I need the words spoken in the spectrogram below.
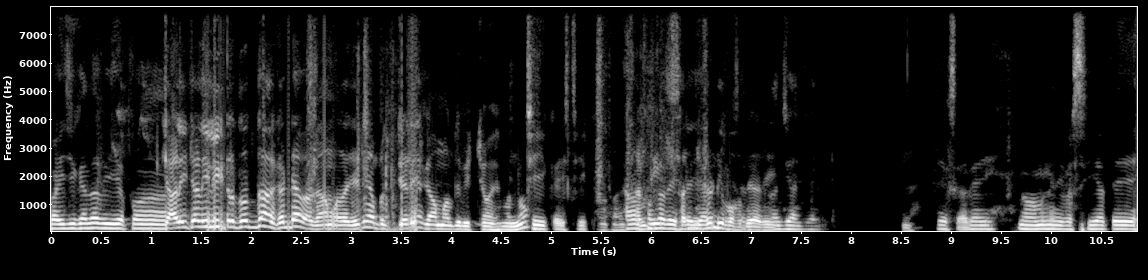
ਬਾਈ ਜੀ ਕਹਿੰਦਾ ਵੀ ਆਪਾਂ 40 40 ਲੀਟਰ ਦੁੱਧ ਦਾ ਕੱਢਿਆ ਵਾ ਗਾਵਾਂ ਦਾ ਜਿਹੜੀਆਂ ਜਿਹੜੀਆਂ ਗਾਵਾਂ ਦੇ ਵਿੱਚੋਂ ਇਹ ਮੰਨੋ। ਠੀਕ ਹੈ ਜੀ ਠੀਕ ਹੈ। ਦੇਖ ਲਿਆ ਠੰਡੀ- ਜੀ, ਠੰਡੀ ਬਹੁਤ ਜ਼ਿਆਦਾ ਜੀ। ਹਾਂਜੀ ਹਾਂਜੀ ਹਾਂਜੀ। ਦੇਖ ਸਕਦੇ ਆ ਜੀ 9 ਮਹੀਨਿਆਂ ਦੀ ਬੱਸੀ ਆ ਤੇ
